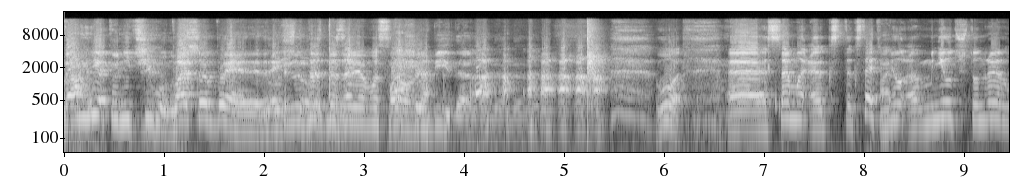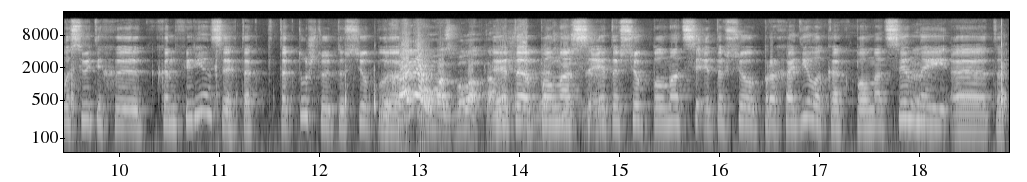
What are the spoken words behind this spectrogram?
Там, нету ничего. Ну, Паша Б, ну назовем Паша условно. Би, да, да, да, да, да. Вот. Э, Самое, э, кс- кстати, мне, мне вот что нравилось в этих э, конференциях, так, так то, что это все Ну, халява у вас была, потому это что, полноц... если- это все полноц... это все проходило как полноценный э, та-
